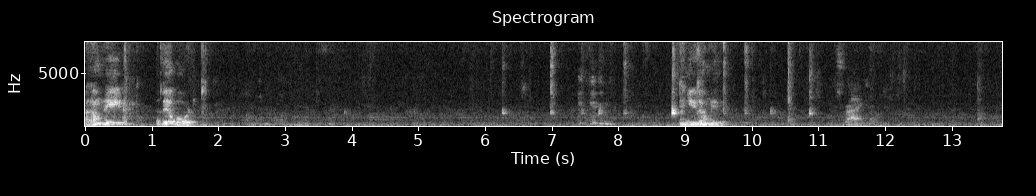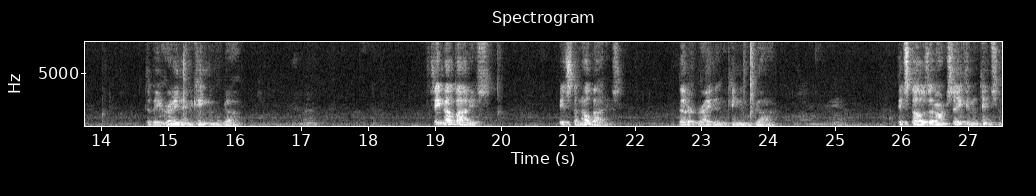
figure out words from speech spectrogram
I don't need a billboard. And you don't either. That's right. To be great in the kingdom of God. See, nobodies, it's the nobodies that are great in the kingdom of God. It's those that aren't seeking attention.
